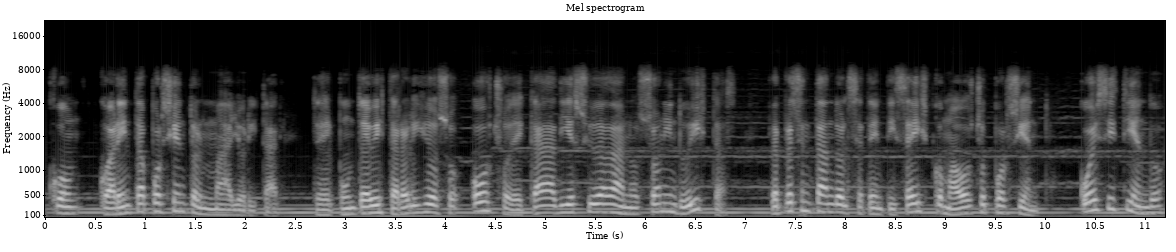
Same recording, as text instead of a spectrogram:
con 40% el mayoritario. Desde el punto de vista religioso, 8 de cada 10 ciudadanos son hinduistas, representando el 76,8%, coexistiendo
